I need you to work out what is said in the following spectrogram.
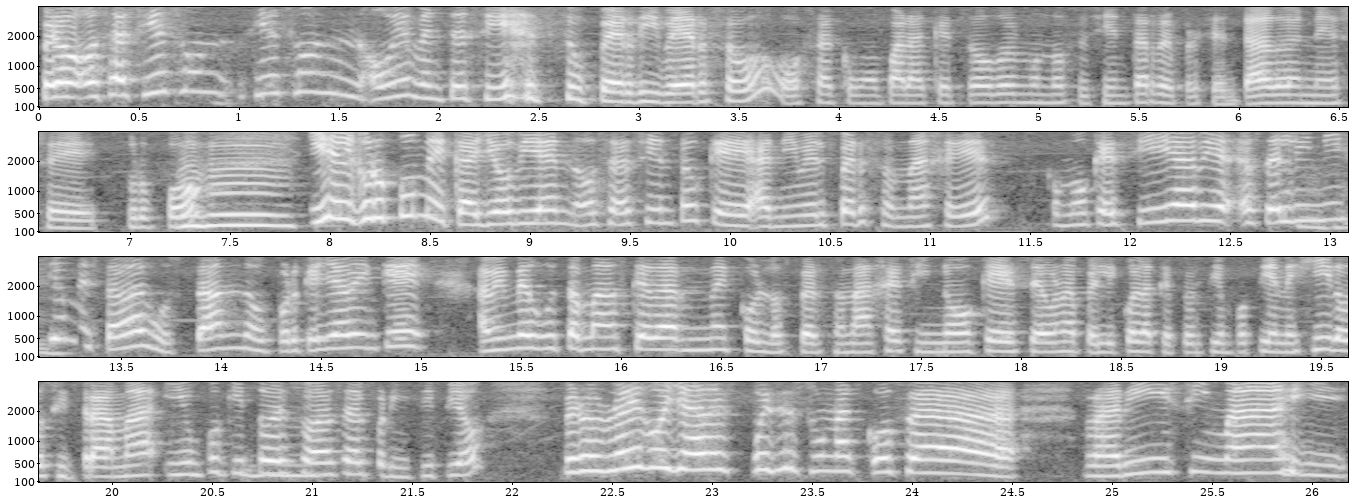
Pero, o sea, sí es un, sí es un, obviamente sí es súper diverso, o sea, como para que todo el mundo se sienta representado en ese grupo. Y el grupo me cayó bien, o sea, siento que a nivel personajes, como que sí había, o sea, el inicio me estaba gustando, porque ya ven que a mí me gusta más quedarme con los personajes y no que sea una película que todo el tiempo tiene giros y trama, y un poquito eso hace al principio, pero luego ya después es una cosa rarísima y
